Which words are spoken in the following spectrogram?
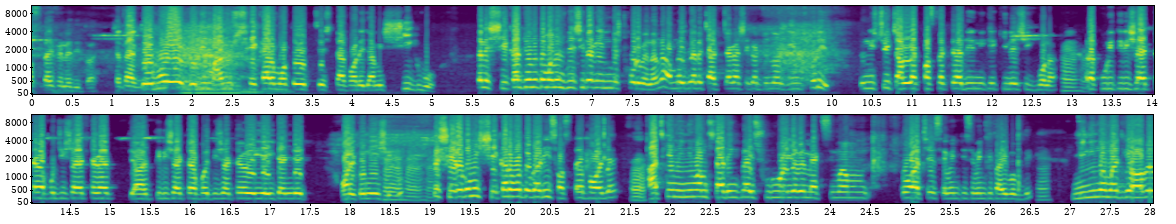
বস্তায় ফেলে দিতে হয়। সেটা তবুও যদি মানুষ শেখার মতো চেষ্টা করে যে আমি শিখব তাহলে শেখার জন্য তো মানুষ বেশি টাকা ইনভেস্ট করবে না না? আমরা যদি একটা চার চাকা শেখার জন্য ইউজ করি তো নিশ্চয়ই চার লাখ পাঁচ লাখ টাকা দিয়ে নিকে কিনে শিখব না। হুম। একটা কুড়ি তিরিশ হাজার টাকা পঁচিশ হাজার টাকা তিরিশ হাজার টাকা পঁয়ত্রিশ হাজার টাকা এই এইট হান্ড্রেড অল্টো নিয়ে শিখব। তো সেরকমই শেখার মতো গাড়ি সস্তায় পাওয়া যায়। আজকে মিনিমাম স্টার্টিং প্রাইস শুরু হয়ে যাবে ম্যাক্সিমাম তো আছে সেভেন্টি সেভেন্টি ফাইভ অব্দি মিনিমাম আজকে হবে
